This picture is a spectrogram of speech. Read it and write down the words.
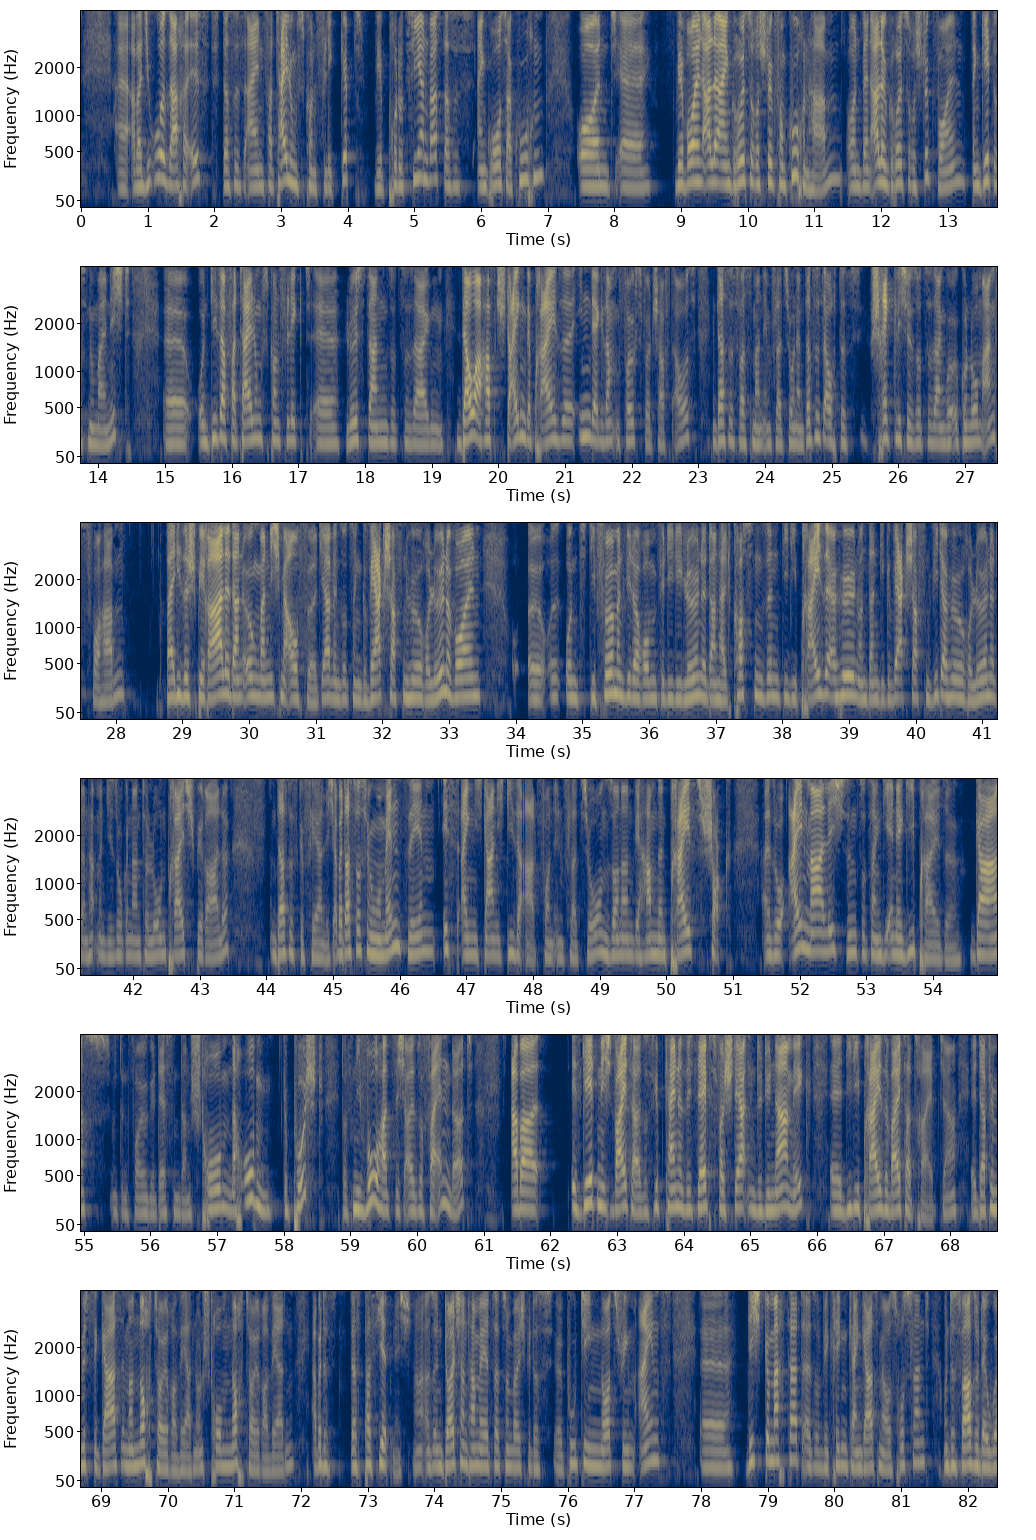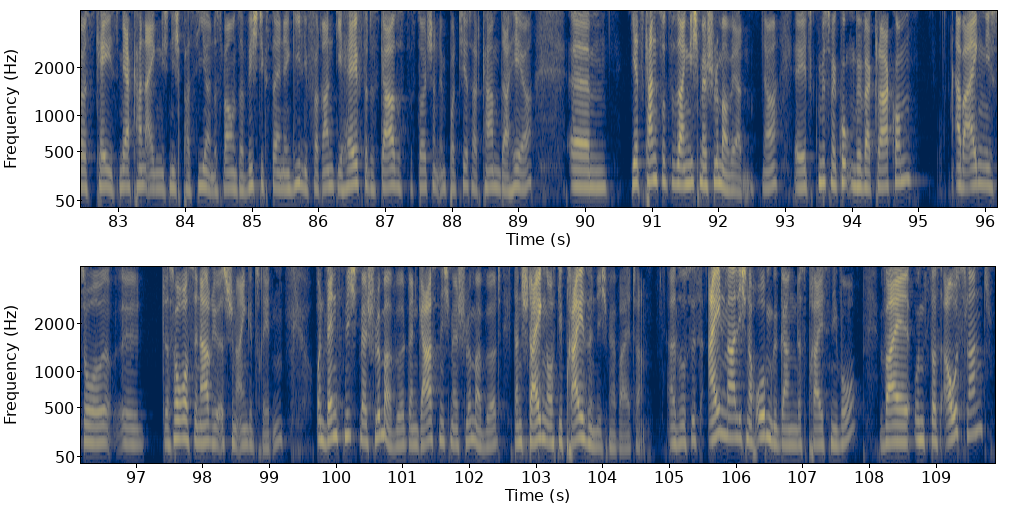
Äh, aber die Ursache ist, dass es einen Verteilungskonflikt gibt. Wir produzieren was, das ist ein großer Kuchen und äh, wir wollen alle ein größeres Stück vom Kuchen haben. Und wenn alle ein größeres Stück wollen, dann geht es nun mal nicht. Äh, und dieser Verteilungskonflikt äh, löst dann sozusagen dauerhaft steigende Preise in der gesamten Volkswirtschaft aus. Und das ist, was man Inflation nennt. Das ist auch das Schreckliche sozusagen, wo Ökonomen Angst vorhaben weil diese Spirale dann irgendwann nicht mehr aufhört. Ja, wenn sozusagen Gewerkschaften höhere Löhne wollen und die Firmen wiederum, für die die Löhne dann halt Kosten sind, die die Preise erhöhen und dann die Gewerkschaften wieder höhere Löhne, dann hat man die sogenannte Lohnpreisspirale. Und das ist gefährlich. Aber das, was wir im Moment sehen, ist eigentlich gar nicht diese Art von Inflation, sondern wir haben einen Preisschock. Also einmalig sind sozusagen die Energiepreise, Gas und infolgedessen dann Strom nach oben gepusht. Das Niveau hat sich also verändert. Aber es geht nicht weiter. Also es gibt keine sich selbst verstärkende Dynamik, äh, die die Preise weitertreibt. Ja, äh, dafür müsste Gas immer noch teurer werden und Strom noch teurer werden. Aber das das passiert nicht. Ja? Also in Deutschland haben wir jetzt ja zum Beispiel, dass äh, Putin Nord Stream 1 äh, dicht gemacht hat. Also wir kriegen kein Gas mehr aus Russland. Und das war so der Worst Case. Mehr kann eigentlich nicht passieren. Das war unser wichtigster Energielieferant. Die Hälfte des Gases, das Deutschland importiert hat, kam daher. Ähm, Jetzt kann es sozusagen nicht mehr schlimmer werden. Ja, äh, jetzt müssen wir gucken, wie wir klarkommen. Aber eigentlich so, äh, das Horrorszenario ist schon eingetreten. Und wenn es nicht mehr schlimmer wird, wenn Gas nicht mehr schlimmer wird, dann steigen auch die Preise nicht mehr weiter. Also es ist einmalig nach oben gegangen, das Preisniveau, weil uns das Ausland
